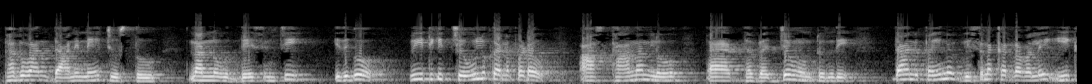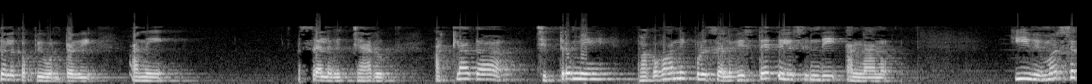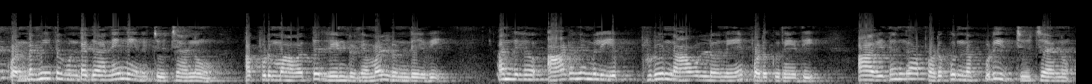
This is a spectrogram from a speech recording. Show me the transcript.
భగవాన్ దానినే చూస్తూ నన్ను ఉద్దేశించి ఇదిగో వీటికి చెవులు కనపడవు. ఆ స్థానంలో పెద్ద బెజ్జం ఉంటుంది. దానిపైన విసనకర్ర వలె ఈకలు కప్పి ఉంటవి అని సెలవిచ్చారు. అట్లాగా చిత్రమే భగవాన్ ఇప్పుడు సెలవిస్తే తెలిసింది అన్నాను. ఈ విమర్శ కొండ మీద ఉండగానే నేను చూచాను. అప్పుడు మా వద్ద రెండు నెమళ్ళుండేవి అందులో ఆడనెమలి ఎప్పుడూ నా ఊళ్ళోనే పడుకునేది. ఆ విధంగా పడుకున్నప్పుడు ఇది చూచాను.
